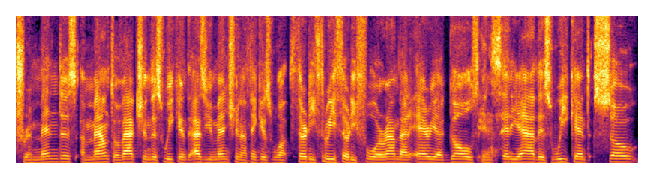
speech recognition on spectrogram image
tremendous amount of action this weekend. As you mentioned, I think is what 33, 34 around that area goals in Serie A this weekend. So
